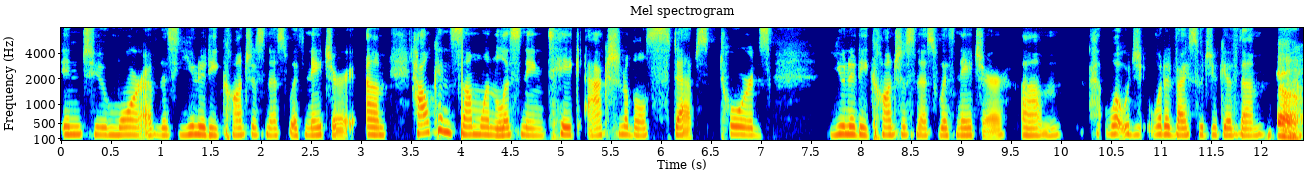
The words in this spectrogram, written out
into more of this unity consciousness with nature? Um, how can someone listening take actionable steps towards unity consciousness with nature? Um, what would you what advice would you give them? Yeah.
